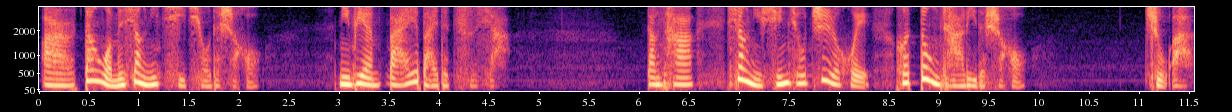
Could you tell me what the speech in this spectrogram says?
而当我们向你祈求的时候，你便白白的赐下。当他向你寻求智慧和洞察力的时候，主啊，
